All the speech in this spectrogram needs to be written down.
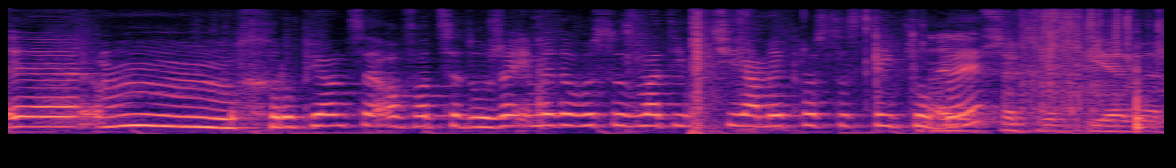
e, mm, chrupiące owoce duże i my to po prostu z Matim wcinamy prosto z tej tuby. Najlepsze chrupki ever.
